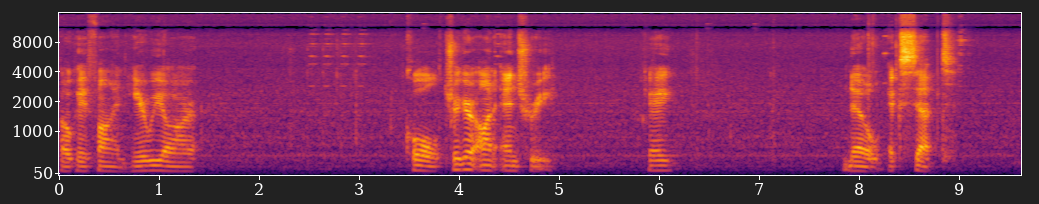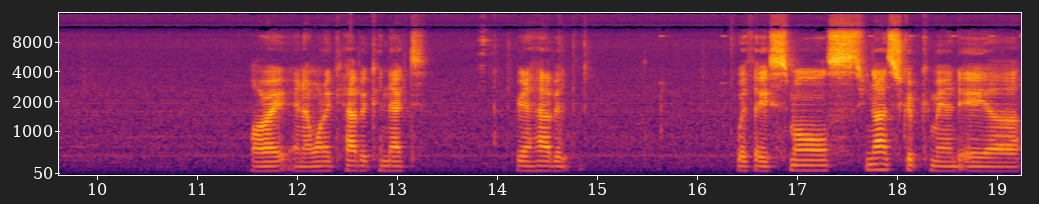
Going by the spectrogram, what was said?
Okay, fine. Here we are. Cole, Trigger on entry. Okay. No. Accept. Alright, and I want to have it connect. We're going to have it with a small, not script command, a uh,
